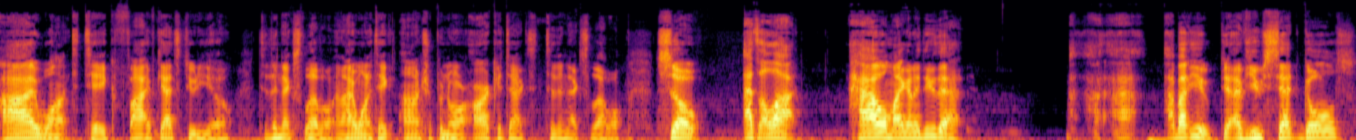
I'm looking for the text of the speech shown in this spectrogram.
I want to take Five Cat Studio to the next level. And I want to take Entrepreneur Architect to the next level. So that's a lot. How am I going to do that? How about you? Have you set goals?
